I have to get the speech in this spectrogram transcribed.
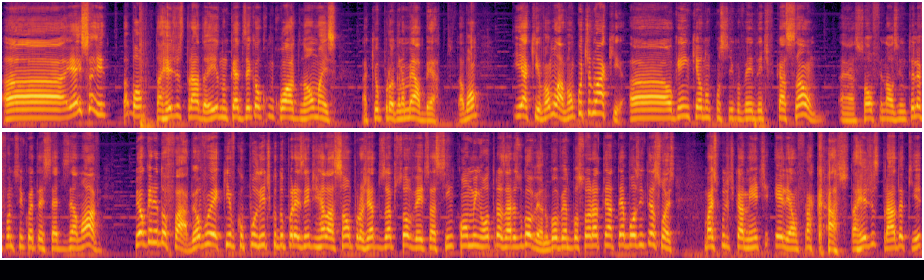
Ah, e é isso aí, tá bom, tá registrado aí. Não quer dizer que eu concordo, não, mas aqui o programa é aberto, tá bom? E aqui, vamos lá, vamos continuar aqui. Ah, alguém que eu não consigo ver a identificação, é, só o finalzinho do telefone, 5719. Meu querido Fábio, houve um equívoco político do presidente em relação ao projeto dos absolventes, assim como em outras áreas do governo. O governo Bolsonaro tem até boas intenções, mas politicamente ele é um fracasso. Está registrado aqui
